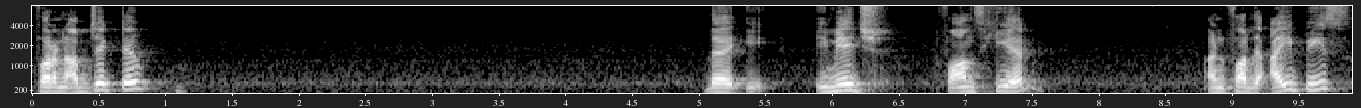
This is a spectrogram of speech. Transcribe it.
For an objective the image forms here. And for the eyepiece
